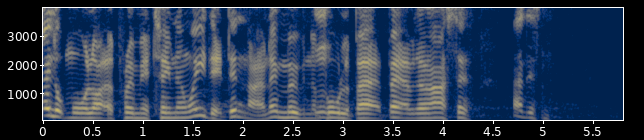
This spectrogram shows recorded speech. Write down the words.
They look more like a Premier team than we did, didn't they? And they're moving the mm. ball about better than us. That is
